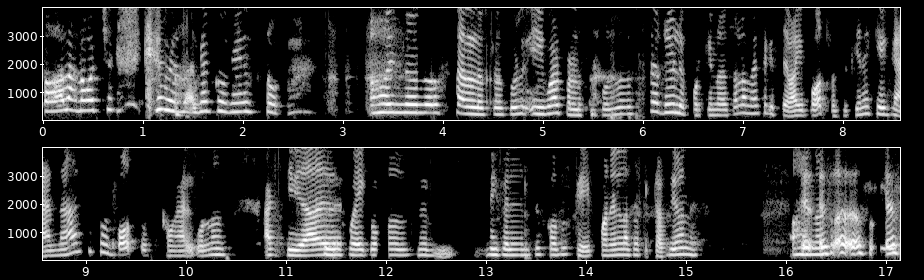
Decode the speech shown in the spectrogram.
toda la noche que me salgan con esto. Ay, no, no, para los concursos, igual para los concursos es terrible porque no es solamente que se va y vota, se tiene que ganar esos votos con algunas actividades, juegos, em, diferentes cosas que ponen las aplicaciones. Ay, no, Es, es- es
